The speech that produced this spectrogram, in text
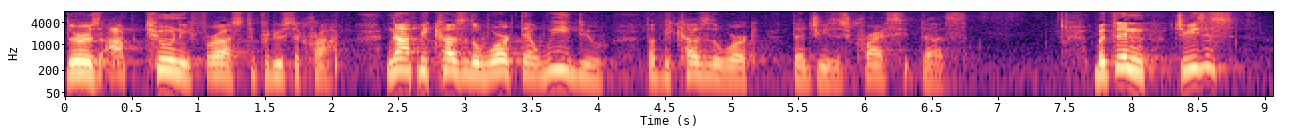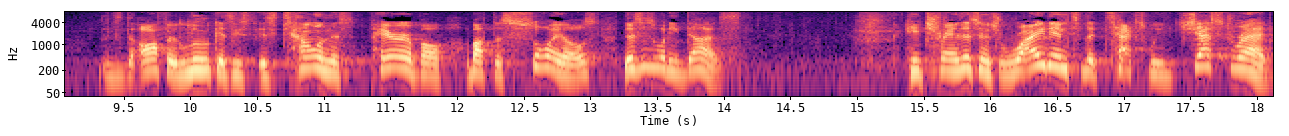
there is opportunity for us to produce a crop. Not because of the work that we do, but because of the work that Jesus Christ does. But then Jesus, the author Luke, as he's, is telling this parable about the soils, this is what he does. He transitions right into the text we just read.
